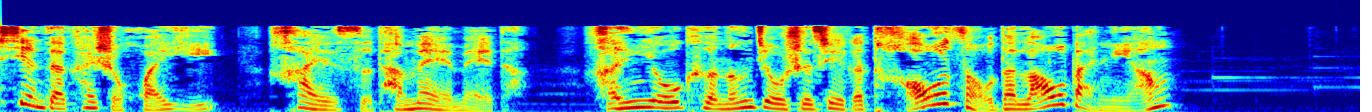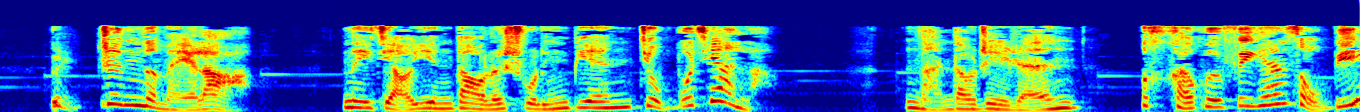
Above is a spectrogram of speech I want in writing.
现在开始怀疑，害死他妹妹的很有可能就是这个逃走的老板娘。真的没了？那脚印到了树林边就不见了？难道这人还会飞檐走壁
